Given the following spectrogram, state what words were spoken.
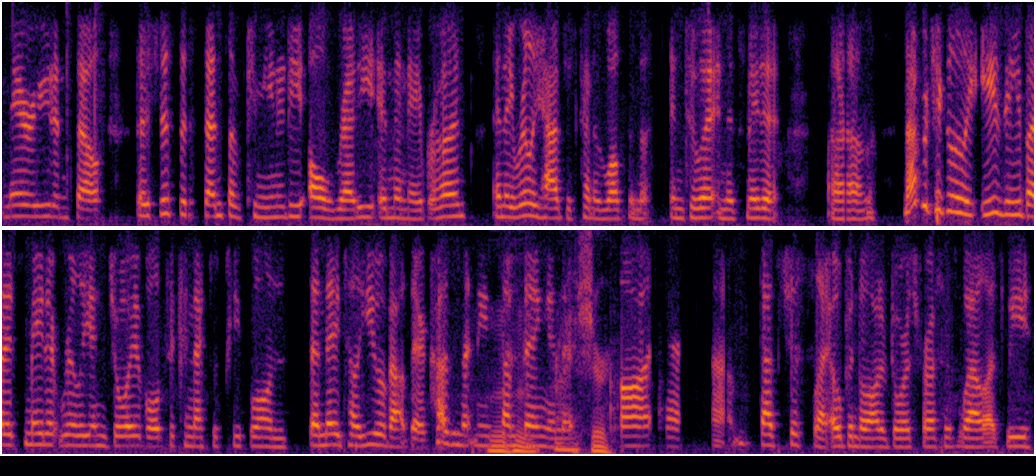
married, and so there's just this sense of community already in the neighborhood, and they really have just kind of welcomed us into it, and it's made it. Um, not particularly easy, but it's made it really enjoyable to connect with people, and then they tell you about their cousin that needs mm-hmm, something, and right, their sure. aunt. And, um, that's just like opened a lot of doors for us as well as we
